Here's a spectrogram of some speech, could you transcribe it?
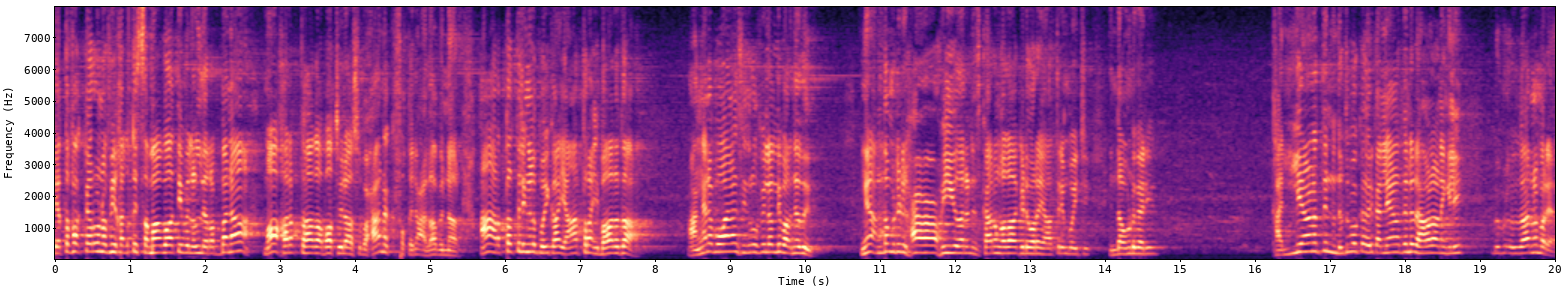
യത്തഫക്കറൂന ഫി ഖൽഖി സമാവാതി റബ്ബനാ മാ ഖലഖ്ത ആ അർത്ഥത്തിൽ നിങ്ങൾ പോയി ആ യാത്ര ഇബാദത അങ്ങനെ പോകാനാണ് സിറൂഫിലി പറഞ്ഞത്. ഇങ്ങനെ അന്തം വിട്ടിട്ട് ഹാ ഹീ എന്ന് നിസ്കാരം കഥാക്കിയിട്ട് കുറേ യാത്രയും പോയിട്ട്. എന്താ കൊണ്ട് കാര്യം? കല്യാണത്തിന്റെ ഇതിപ്പോൾ ഒരു കല്യാണത്തിന്റെ ഒരു ഹാളാണെങ്കിൽ ഉദാഹരണം പറയാം.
